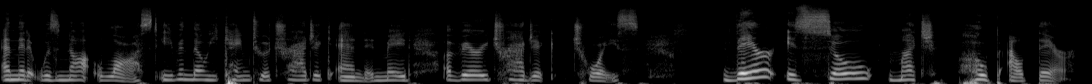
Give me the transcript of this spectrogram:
and that it was not lost, even though he came to a tragic end and made a very tragic choice. There is so much hope out there.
